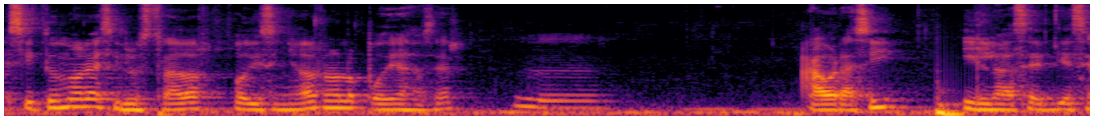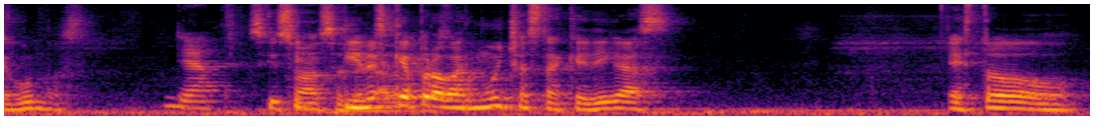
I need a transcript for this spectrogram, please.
si tú no eres ilustrador o diseñador, no lo podías hacer. Mm. Ahora sí, y lo hace 10 segundos. Ya. Sí, Tienes que probar mucho hasta que digas, esto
